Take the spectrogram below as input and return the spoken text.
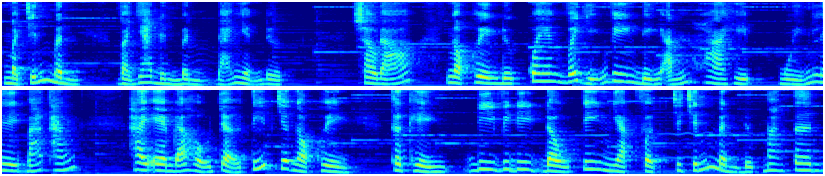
mà chính mình và gia đình mình đã nhận được. Sau đó, Ngọc Huyền được quen với diễn viên điện ảnh Hòa Hiệp Nguyễn Lê Bá Thắng. Hai em đã hỗ trợ tiếp cho Ngọc Huyền thực hiện DVD đầu tiên nhạc Phật cho chính mình được mang tên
